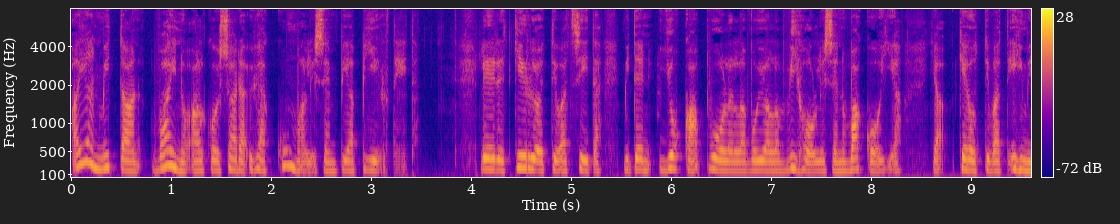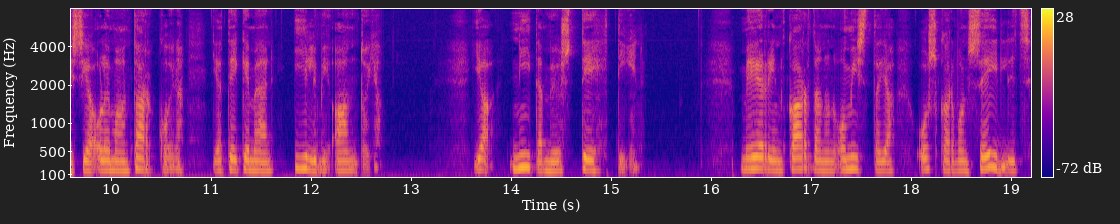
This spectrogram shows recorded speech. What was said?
Ajan mittaan vaino alkoi saada yhä kummallisempia piirteitä. Lehdet kirjoittivat siitä, miten joka puolella voi olla vihollisen vakoja ja kehottivat ihmisiä olemaan tarkkoina ja tekemään ilmiantoja. Ja niitä myös tehtiin. Meerin kartanon omistaja Oskar von Seidlitz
